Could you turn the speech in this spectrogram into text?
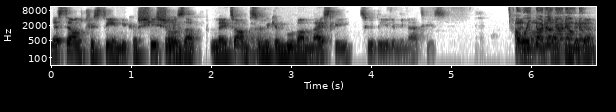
let's stay on Christine because she shows up later on, so we can move on nicely to the Illuminatis. Oh, wait, know, no, no, no, no, no.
